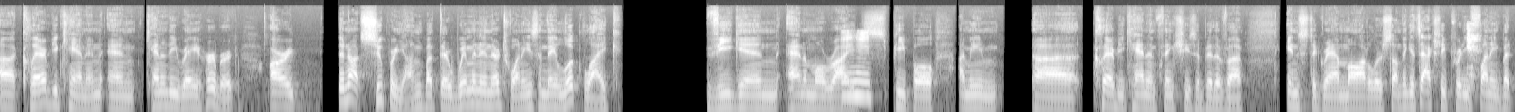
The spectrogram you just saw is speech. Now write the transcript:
uh, Claire Buchanan and Kennedy Ray Herbert are. They're not super young, but they're women in their 20s, and they look like vegan, animal rights mm-hmm. people. I mean, uh, Claire Buchanan thinks she's a bit of a Instagram model or something. It's actually pretty funny, but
